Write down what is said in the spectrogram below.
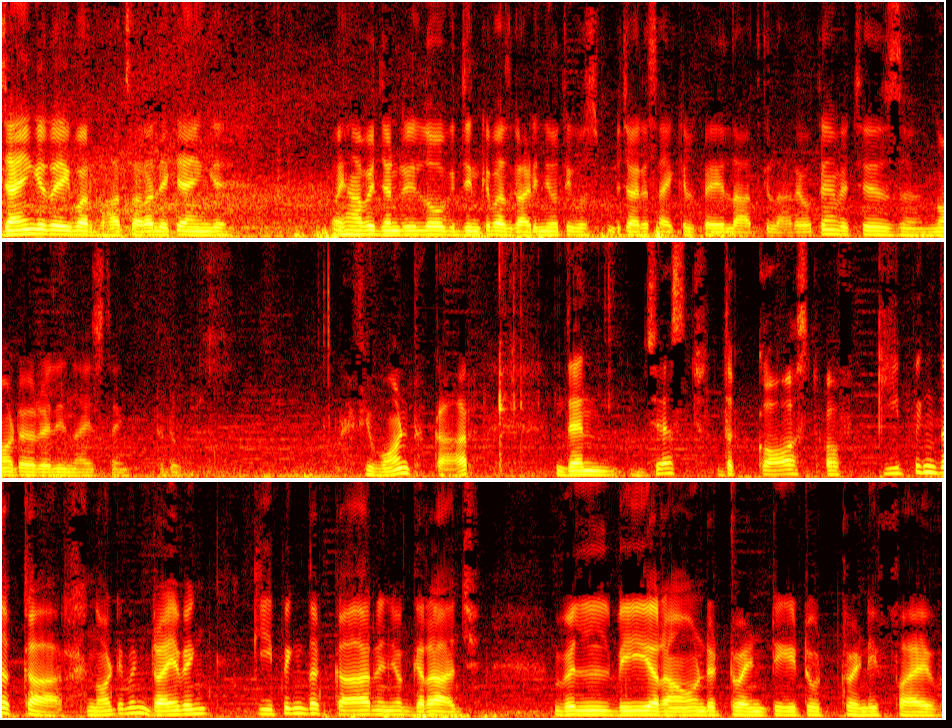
जाएँगे तो एक बार बहुत सारा लेके आएँगे। और यहाँ पे जनरली लोग जिनके पास गाड़ी नहीं होती, वो बेचारे साइकिल पे लाद के ला रहे होते हैं which is not a really nice thing to do if you want car just the cost of keeping the car not even driving keeping the car in your garage will be around twenty two twenty five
